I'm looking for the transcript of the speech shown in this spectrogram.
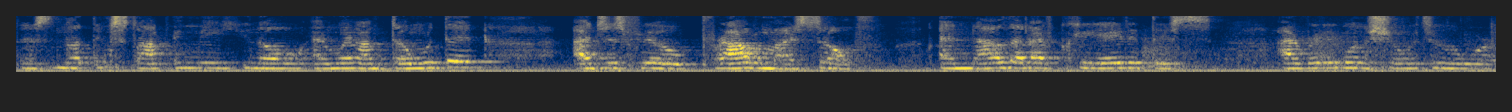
There's nothing stopping me, you know, and when I'm done with it, I just feel proud of myself. And now that I've created this, I really want to show it to the world.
